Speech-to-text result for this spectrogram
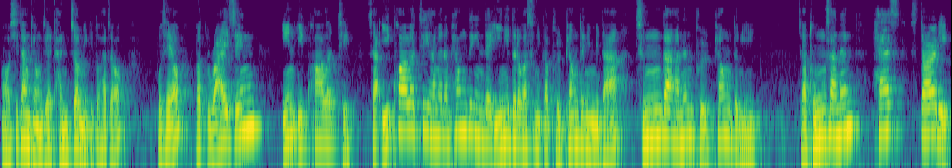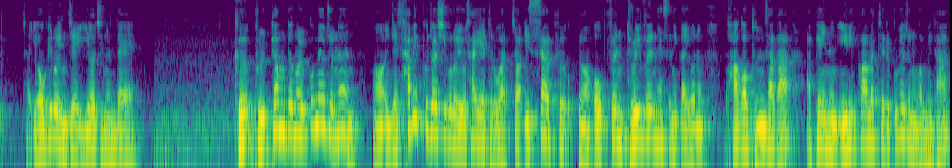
어, 시장 경제의 단점이기도 하죠. 보세요. But rising inequality. 자, equality 하면은 평등인데 in이 들어갔으니까 불평등입니다. 증가하는 불평등이. 자, 동사는 has started. 자, 여기로 이제 이어지는데 그 불평등을 꾸며주는 어 이제 삽입 구절식으로 요 사이에 들어왔죠. itself 어, often driven 했으니까 이거는 과거 분사가 앞에 있는 inequality를 꾸며주는 겁니다.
